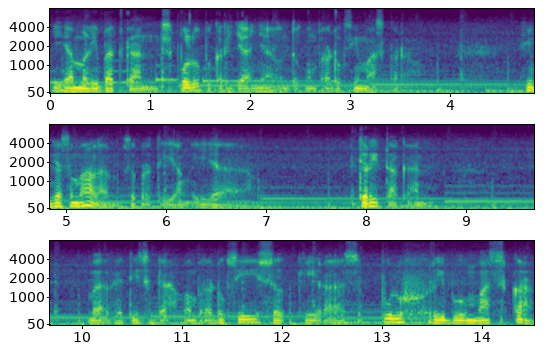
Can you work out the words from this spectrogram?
ia melibatkan 10 pekerjanya untuk memproduksi masker. Hingga semalam seperti yang ia ceritakan Mbak Feti sudah memproduksi sekira 10.000 masker.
